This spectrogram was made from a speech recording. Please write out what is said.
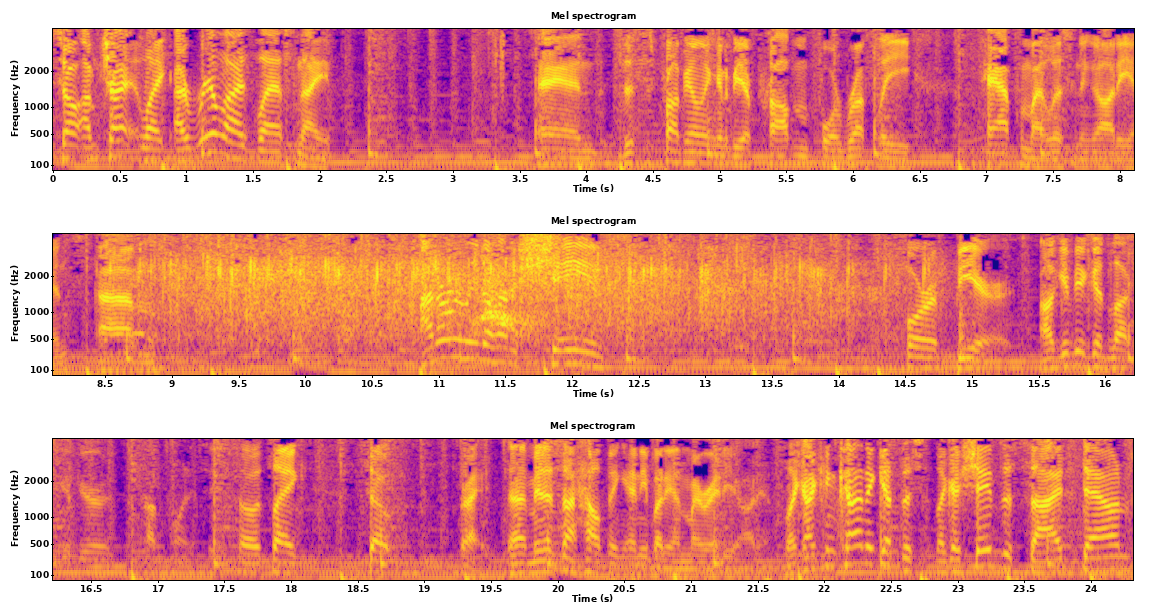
So I'm trying, like, I realized last night, and this is probably only going to be a problem for roughly half of my listening audience. Um, I don't really know how to shave for a beard. I'll give you a good luck if you're top 20. So it's like, so, right. I mean, it's not helping anybody on my radio audience. Like, I can kind of get this, like, I shave the sides down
